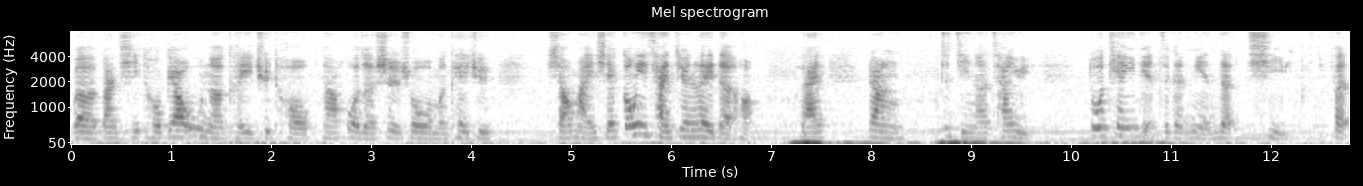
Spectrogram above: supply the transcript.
呃短期投标物呢可以去投，那或者是说我们可以去小买一些公益财券类的哈，来让自己呢参与。多添一点这个年的气氛。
